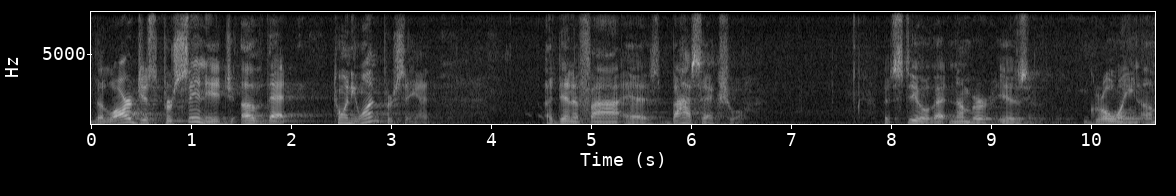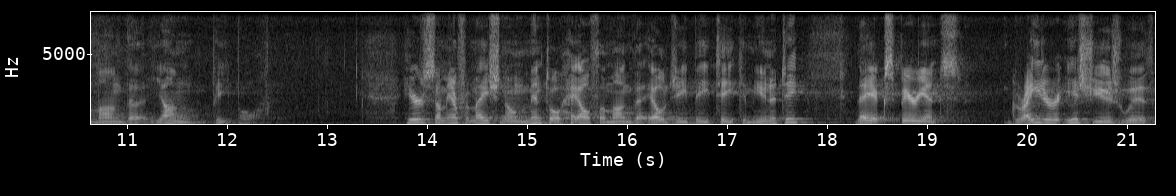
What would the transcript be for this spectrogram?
the largest percentage of that 21%, identify as bisexual. But still, that number is growing among the young people. Here's some information on mental health among the LGBT community. They experience greater issues with,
